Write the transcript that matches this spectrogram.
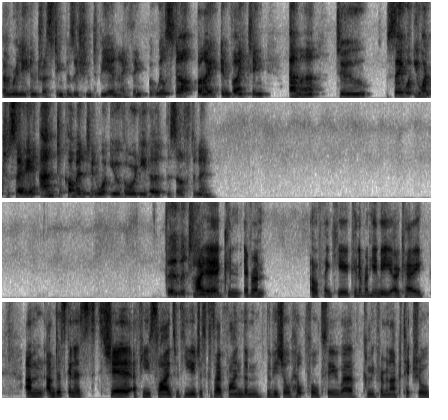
a really interesting position to be in, I think. But we'll start by inviting Emma to say what you want to say and to comment in what you've already heard this afternoon. Over to Hi you. there. Can everyone? Oh, thank you. Can everyone hear me? Okay. Um, I'm just going to share a few slides with you, just because I find them the visual helpful to uh, coming from an architectural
